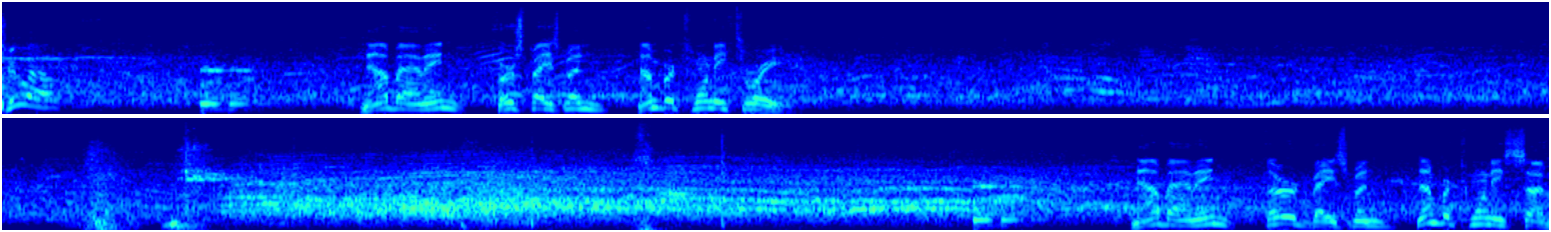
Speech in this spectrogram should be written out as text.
Two outs. Now batting, first baseman, number 23. Now batting, third baseman, number 27.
